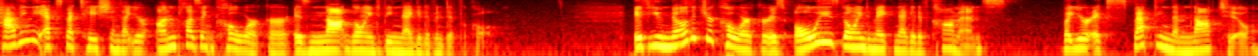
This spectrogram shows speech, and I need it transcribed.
having the expectation that your unpleasant coworker is not going to be negative and difficult. If you know that your coworker is always going to make negative comments, but you're expecting them not to,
